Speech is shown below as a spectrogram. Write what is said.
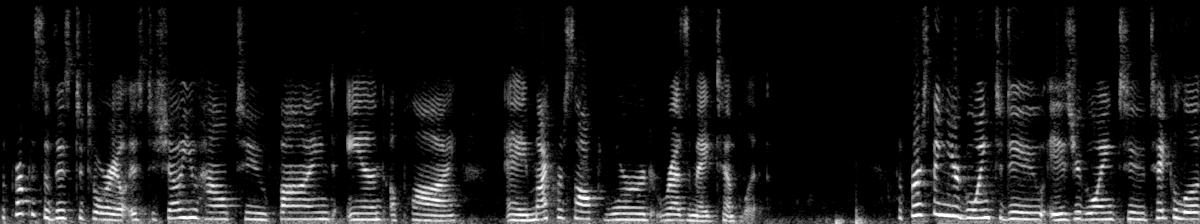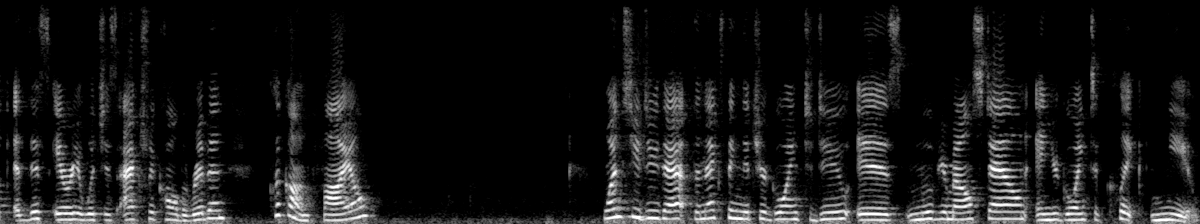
The purpose of this tutorial is to show you how to find and apply a Microsoft Word resume template. The first thing you're going to do is you're going to take a look at this area which is actually called the ribbon. Click on File. Once you do that, the next thing that you're going to do is move your mouse down and you're going to click New.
